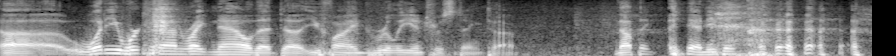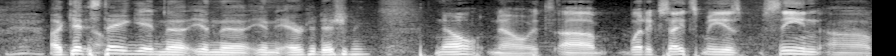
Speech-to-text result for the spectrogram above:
uh, what are you working on right now that uh, you find really interesting, Tom? Nothing? Anything? uh, get staying in the in the in air conditioning. No, no. It's uh, what excites me is seeing uh,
